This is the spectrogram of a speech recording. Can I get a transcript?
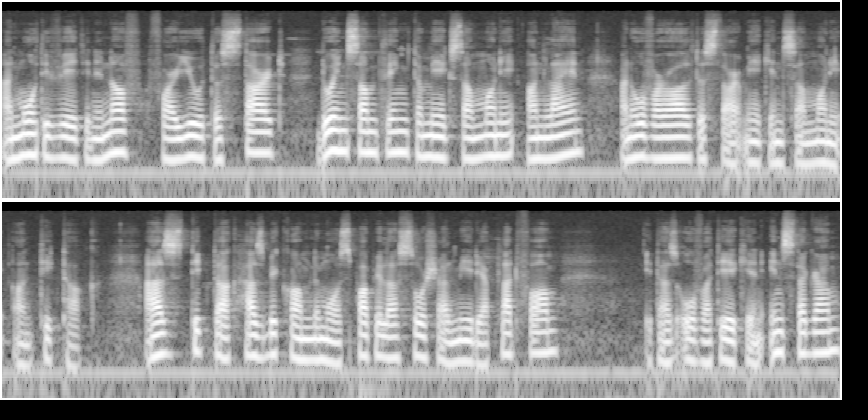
and motivating enough for you to start doing something to make some money online and overall to start making some money on TikTok as TikTok has become the most popular social media platform, it has overtaken Instagram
